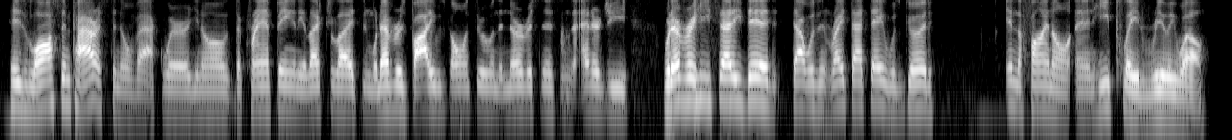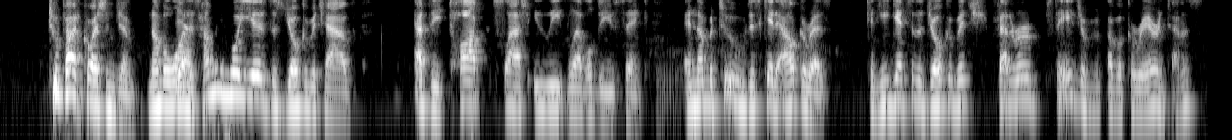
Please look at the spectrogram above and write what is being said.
his loss in Paris to Novak, where you know the cramping and the electrolytes and whatever his body was going through, and the nervousness and the energy, whatever he said he did that wasn't right that day was good in the final, and he played really well. Two part question, Jim. Number one yes. is how many more years does Djokovic have at the top slash elite level? Do you think? And number two, this kid Alcaraz can he get to the Djokovic Federer stage of, of a career in tennis?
